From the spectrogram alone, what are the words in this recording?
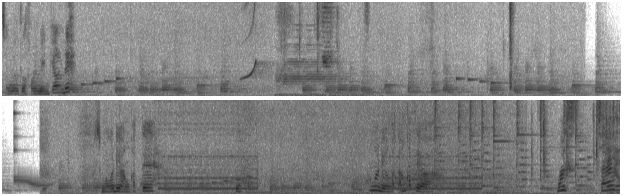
sambil telepon bengkel deh. Semoga diangkat deh. Duh. Kok nggak diangkat-angkat ya? Mas, saya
